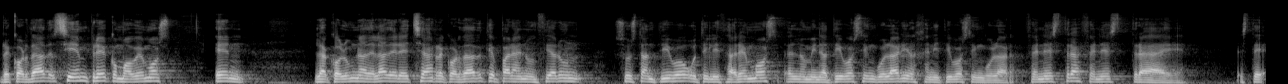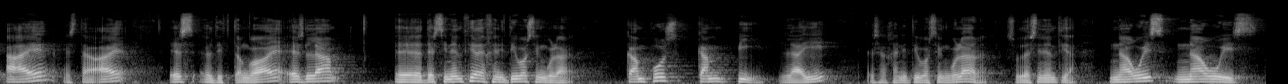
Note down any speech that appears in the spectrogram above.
Recordad siempre, como vemos en la columna de la derecha, recordad que para enunciar un sustantivo utilizaremos el nominativo singular y el genitivo singular. Fenestra, fenestrae. Este AE, esta AE, es el diftongo AE, es la eh, desinencia de genitivo singular. Campus, campi. La I es el genitivo singular, su desinencia. Nauis, nauis.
